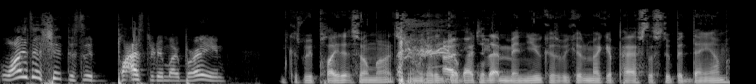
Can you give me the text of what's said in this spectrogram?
why is that shit just plastered in my brain? Because we played it so much and we had to go back to that menu because we couldn't make it past the stupid dam.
